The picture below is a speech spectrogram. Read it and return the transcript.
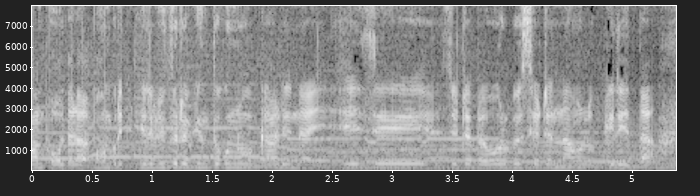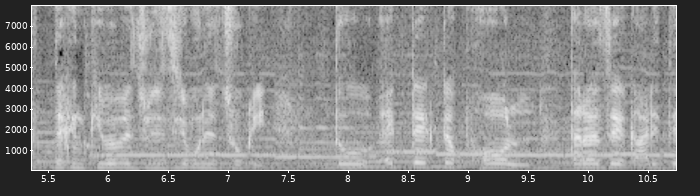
পাম্প তারা এর ভিতরে কিন্তু কোনো গাড়ি নাই। এই যে যেটা ব্যবহার করে সেটার নাম হলো ক্রেতা। দেখেন কীভাবে জীবনের ঝুঁকি। তো একটা একটা ফল তারা যে গাড়িতে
